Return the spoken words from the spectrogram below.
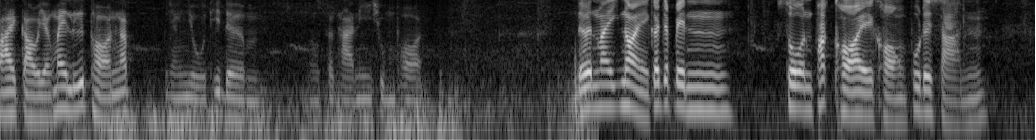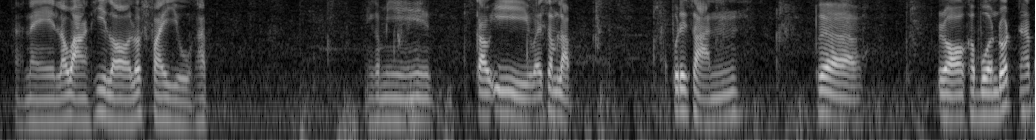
ป้ายเก่ายังไม่รื้อถอนครับ ยังอยู่ที่เดิมของสถานีชุมพร เดินมาอีกหน่อยก็จะเป็นโซนพักคอยของผู้โดยสาร ในระหว่างที่รอรถไฟอยู่ครับ นี่ก็มีเก้าอี้ไว้สำหรับผู้โดยสารเพื่อรอขบวนรถครับ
